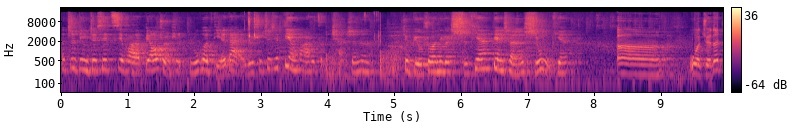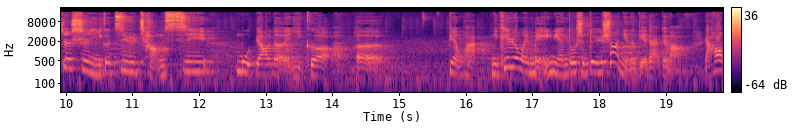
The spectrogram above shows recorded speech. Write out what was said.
那制定这些计划的标准是如何迭代？就是这些变化是怎么产生的呢？就比如说那个十天变成十五天，呃，我觉得这是一个基于长期目标的一个呃变化。你可以认为每一年都是对于上一年的迭代，对吗？然后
